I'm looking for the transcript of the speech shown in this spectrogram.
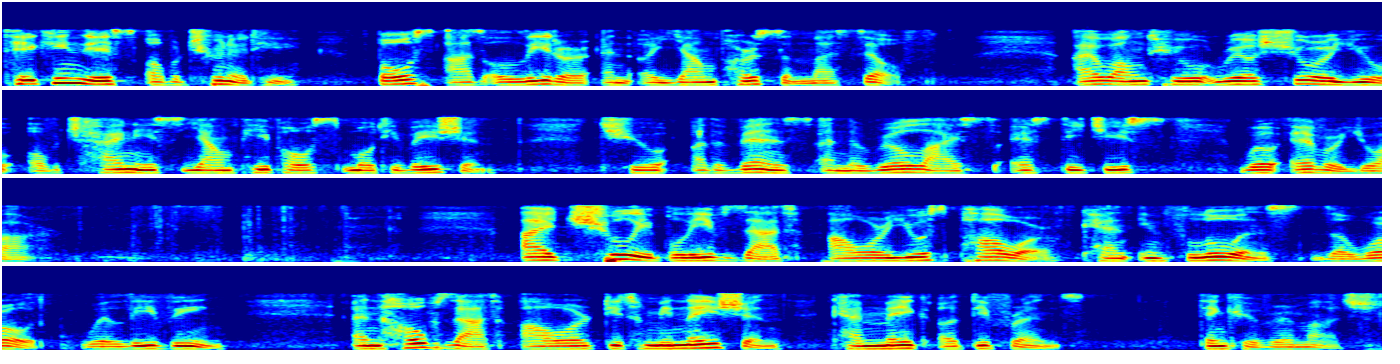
taking this opportunity, both as a leader and a young person myself, I want to reassure you of Chinese young people's motivation to advance and realize the SDGs wherever you are. I truly believe that our youth power can influence the world we live in and hope that our determination can make a difference. Thank you very much.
